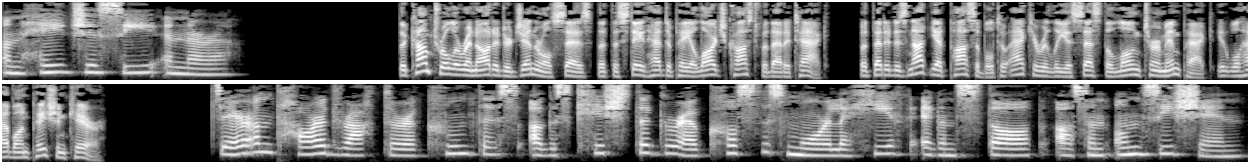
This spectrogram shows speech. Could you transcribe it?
an HSE er in. The Comptroller and Auditor General says that the state had to pay a large cost for that attack, but that it is not yet possible to accurately assess the long-term impact it will have on patient care. Deir an tardhreachtaire er cúntas agus ciste go raibh costas mór le haoch ag an Stát as an ionsaí sin,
